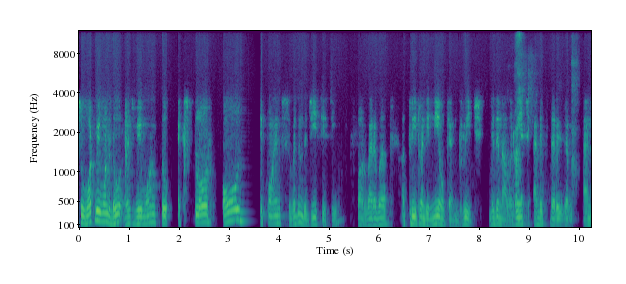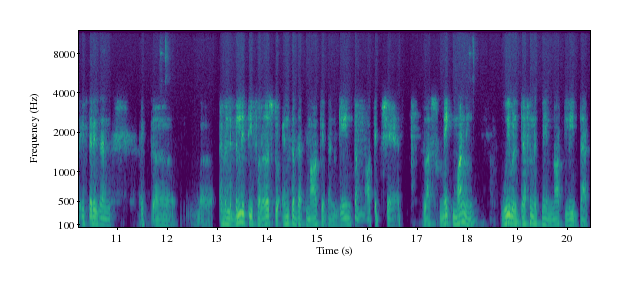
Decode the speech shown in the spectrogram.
so what we want to do is we want to explore all points within the GCC or wherever a 320 neo can reach within our reach. And if there is an and if there is an uh, uh, availability for us to enter that market and gain some market share plus make money we will definitely not leave that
